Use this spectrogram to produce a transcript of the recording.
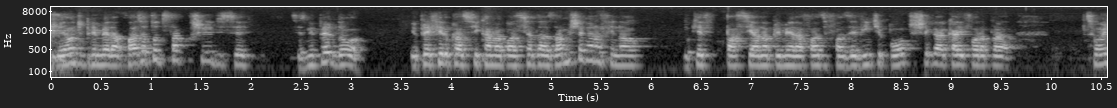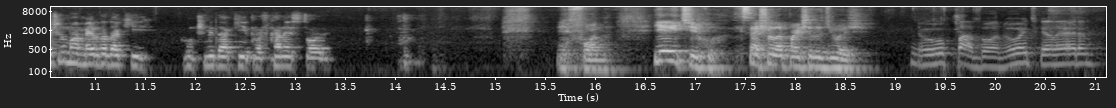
leão de primeira fase eu tô de saco cheio de ser. Vocês me perdoam. Eu prefiro classificar na Bacia das Almas e chegar na final, do que passear na primeira fase, fazer 20 pontos, chegar a cair fora para. Principalmente numa merda daqui, com um time daqui, para ficar na história. É foda. E aí, Tico, o que você achou da partida de hoje? Opa, boa noite, galera.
